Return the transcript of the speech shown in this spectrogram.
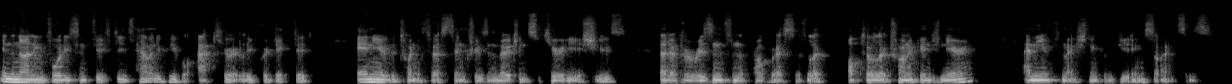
In the 1940s and 50s, how many people accurately predicted any of the 21st century's emergent security issues that have arisen from the progress of optoelectronic engineering and the information and computing sciences?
